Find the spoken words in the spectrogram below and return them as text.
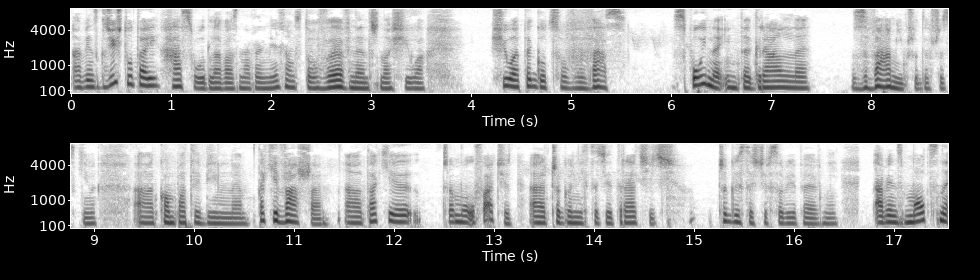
A więc gdzieś tutaj hasło dla Was na ten miesiąc to wewnętrzna siła. Siła tego, co w Was spójne, integralne, z Wami przede wszystkim kompatybilne, takie Wasze, takie, czemu ufacie, czego nie chcecie tracić, czego jesteście w sobie pewni. A więc mocny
